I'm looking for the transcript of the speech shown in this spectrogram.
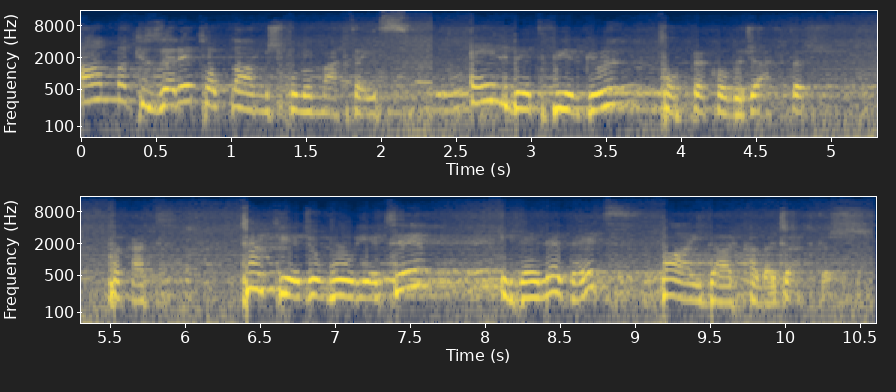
anmak üzere toplanmış bulunmaktayız. Elbet bir gün toprak olacaktır. Fakat Türkiye Cumhuriyeti ilelebet payidar kalacaktır.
